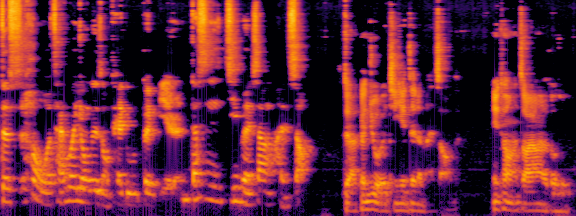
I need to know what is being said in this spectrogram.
的时候，我才会用这种态度对别人，但是基本上很少。对啊，根据我的经验，真的蛮少的，因为通常遭殃的都是我。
